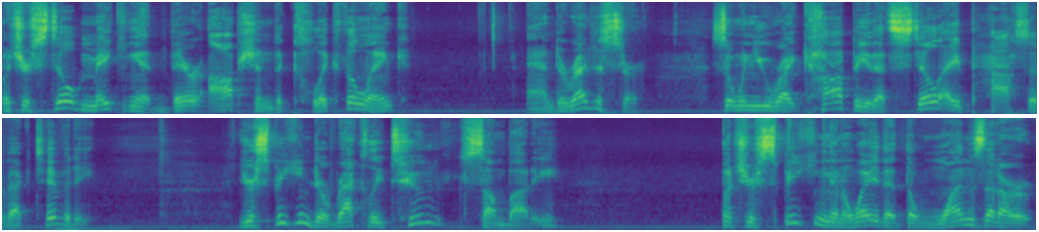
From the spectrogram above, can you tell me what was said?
but you're still making it their option to click the link and to register. So when you write copy, that's still a passive activity. You're speaking directly to somebody, but you're speaking in a way that the ones that are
